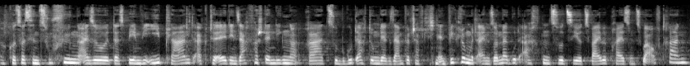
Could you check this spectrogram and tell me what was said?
noch kurz was hinzufügen. Also das BMWI plant aktuell den Sachverständigenrat zur Begutachtung der gesamtwirtschaftlichen Entwicklung mit einem Sondergutachten zur CO2-Bepreisung zu beauftragen.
